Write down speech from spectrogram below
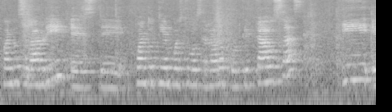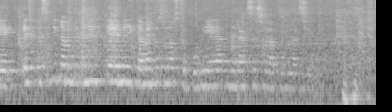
cuándo se va a abrir, este, cuánto tiempo estuvo cerrado, por qué causas y eh, específicamente también qué medicamentos son los que pudiera tener acceso a la población.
